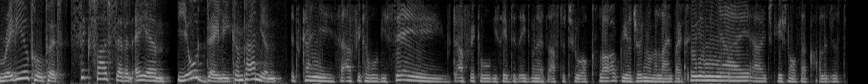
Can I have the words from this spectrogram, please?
Radio Pulpit, 657 AM, your daily companion. It's Kanye. So Africa will be saved. Africa will be saved. It's eight minutes after two o'clock. We are joined on the line by Glodia Monyai, our educational psychologist.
